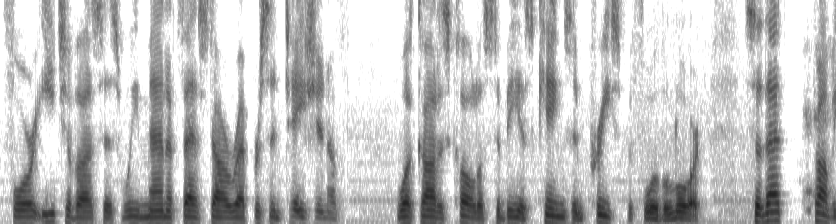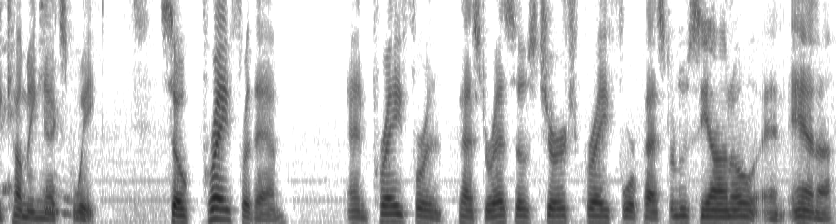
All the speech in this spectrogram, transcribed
for each of us as we manifest our representation of what God has called us to be as kings and priests before the Lord. So that's probably coming next week. So pray for them and pray for Pastor Esso's church, pray for Pastor Luciano and Anna.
